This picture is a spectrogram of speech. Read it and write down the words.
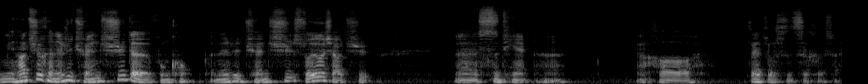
闵行区可能是全区的风控，可能是全区所有小区，嗯，四天啊，然后再做四次核酸。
